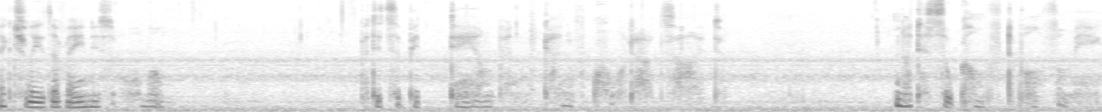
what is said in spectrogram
Actually, the rain is over, but it's a bit damp and kind of cold outside. Not so comfortable for me.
